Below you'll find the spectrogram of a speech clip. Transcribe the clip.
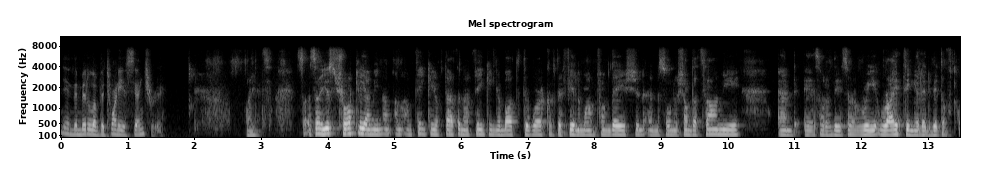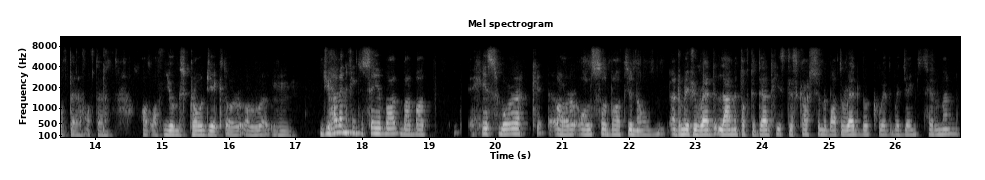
in the middle of the 20th century. Right. So, so just shortly, I mean, I'm, I'm thinking of that, and I'm thinking about the work of the Philemon Foundation and Sonu Shamdasani, and uh, sort of the sort of rewriting a little bit of, of the of the of, of Jung's project, or, or mm-hmm. do you have anything to say about about his work, or also about you know, I don't know if you read Lament of the Dead, his discussion about the Red Book with with James Hillman.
